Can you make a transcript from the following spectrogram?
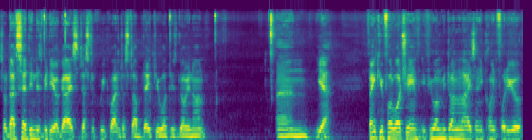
so that's it in this video guys just a quick one just to update you what is going on. And yeah. Thank you for watching. If you want me to analyze any coin for you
